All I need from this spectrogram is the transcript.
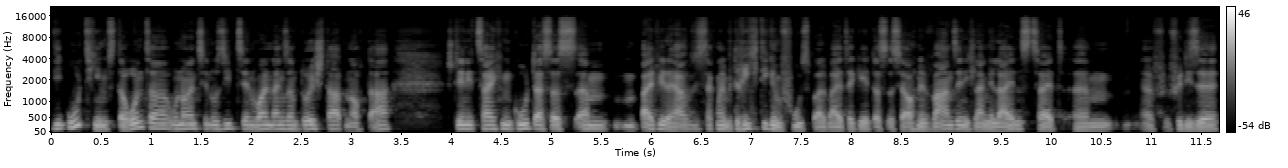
die U-Teams darunter, U19, U17 wollen langsam durchstarten. Auch da stehen die Zeichen gut, dass das ähm, bald wieder, ich sag mal, mit richtigem Fußball weitergeht. Das ist ja auch eine wahnsinnig lange Leidenszeit ähm, äh, für, für diese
